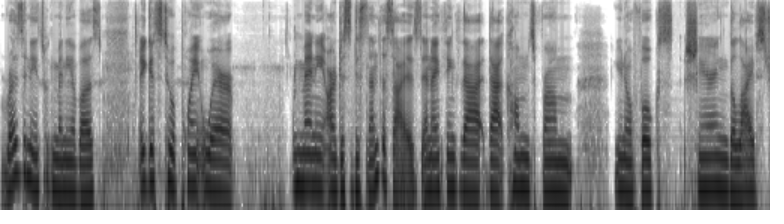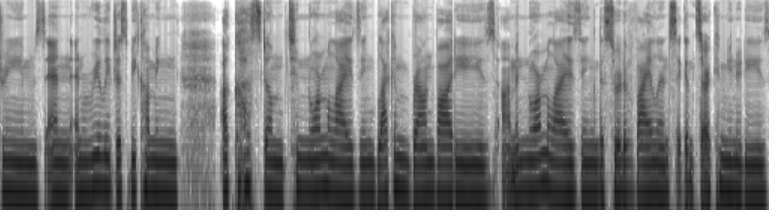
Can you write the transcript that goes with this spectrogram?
resonates with many of us, it gets to a point where many are just desensitized. And i think that that comes from you know folks sharing the live streams and and really just becoming accustomed to normalizing black and brown bodies um, and normalizing this sort of violence against our communities.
